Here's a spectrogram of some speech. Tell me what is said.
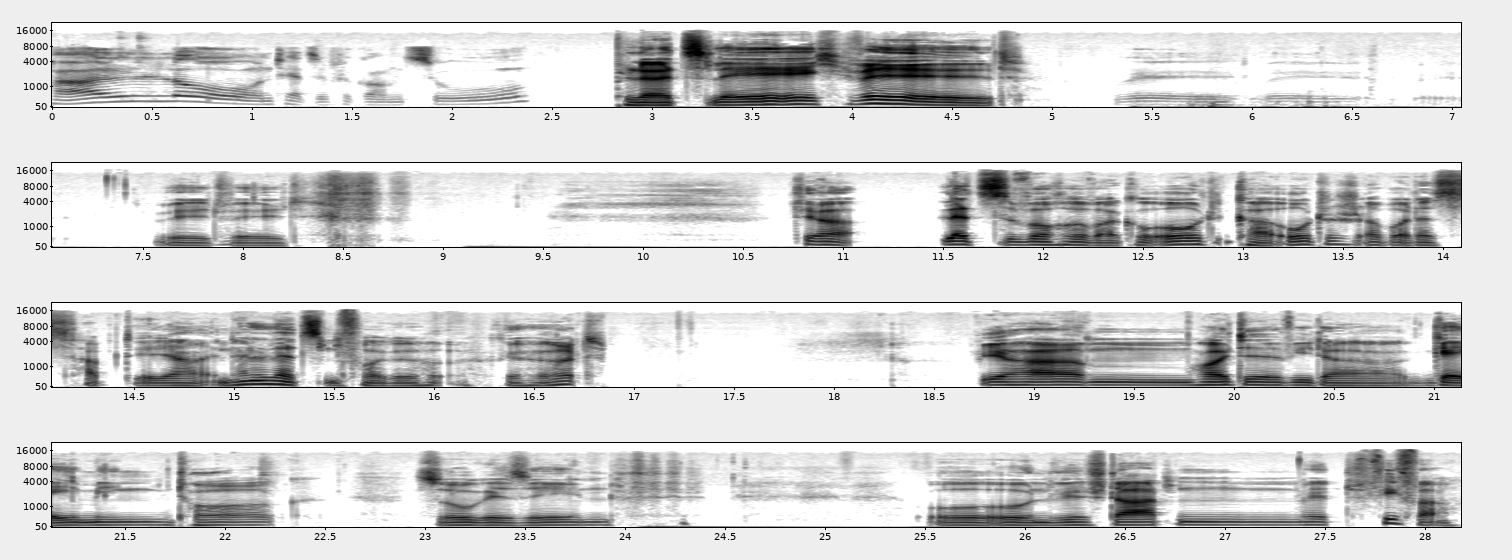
Hallo und herzlich willkommen zu Plötzlich wild. Wild, Wild, Wild, wild. Tja, letzte Woche war chaot chaotisch, aber das habt ihr ja in der letzten Folge gehört. Wir haben heute wieder Gaming Talk, so gesehen. Und wir starten mit FIFA.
